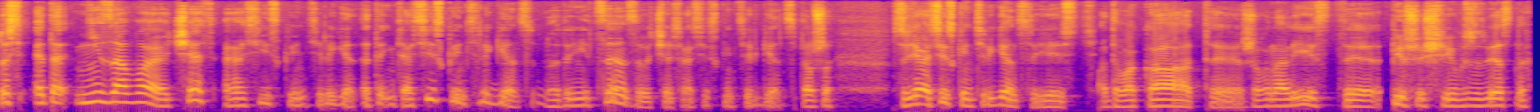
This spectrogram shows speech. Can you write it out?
То есть это низовая часть российской интеллигенции. Это не российская интеллигенция, но это не цензовая часть российской интеллигенции. Потому что среди российской интеллигенции есть адвокаты, журналисты, пишущие в известных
